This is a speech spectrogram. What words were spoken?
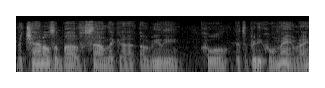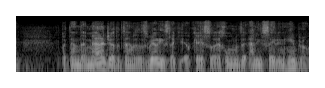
the channels above sound like a, a really cool, it's a pretty cool name, right? But then the manager at the time was Israeli. He's like, okay, so how do you say it in Hebrew?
